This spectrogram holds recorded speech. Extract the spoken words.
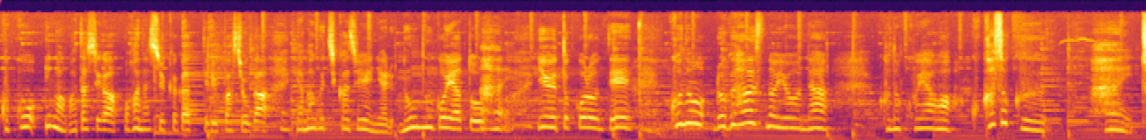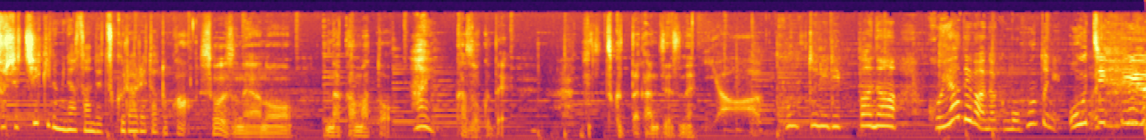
ここ今私がお話伺っている場所が山口果樹園にある農務小屋というところで、このログハウスのようなこの小屋はご家族、はい、そして地域の皆さんで作られたとか？そうですね。あの仲間と家族で、はい作った感じですね。いや本当に立派な小屋ではなくもう本当にお家っていう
